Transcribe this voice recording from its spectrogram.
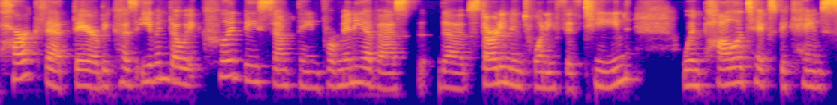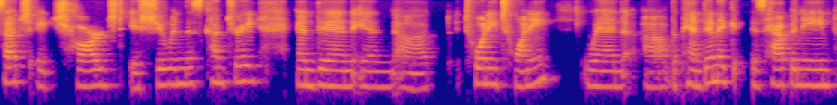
park that there, because even though it could be something for many of us, the, the starting in 2015, when politics became such a charged issue in this country, and then in uh, 2020 when uh, the pandemic is happening,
